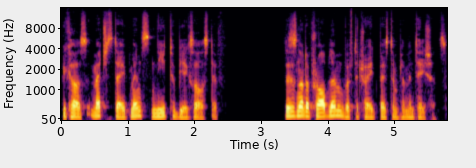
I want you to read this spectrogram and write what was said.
because match statements need to be exhaustive. This is not a problem with the trait-based implementations.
